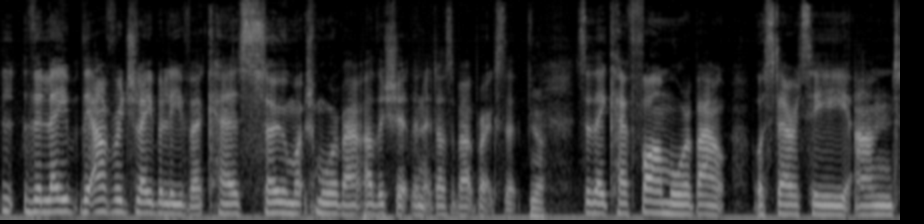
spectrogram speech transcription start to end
the Labour, the average Labour leaver cares so much more about other shit than it does about Brexit. Yeah. So they care far more about austerity and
